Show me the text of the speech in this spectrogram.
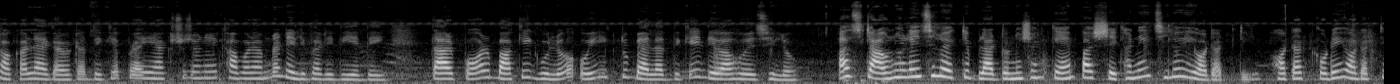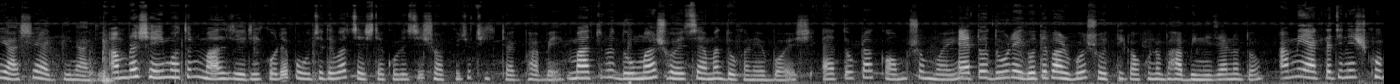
সকাল এগারোটার দিকে প্রায় একশো জনের খাবার আমরা ডেলিভারি দিয়ে দিই। তারপর বাকিগুলো ওই একটু বেলার দিকেই দেওয়া হয়েছিল। আজ টাউন হলেই ছিল একটি ব্লাড ডোনেশন ক্যাম্প আর সেখানেই ছিল এই অর্ডারটি। হঠাৎ করেই অর্ডারটি আসে একদিন আগে। আমরা সেই মতন মাল রেডি করে পৌঁছে দেওয়ার চেষ্টা করেছি সব কিছু ঠিকঠাকভাবে। মাত্র দু মাস হয়েছে আমার দোকানের বয়স। এতটা কম সময়ে এত দূর এগোতে পারব সত্যি কখনো ভাবিনি, জানো তো? আমি একটা জিনিস খুব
